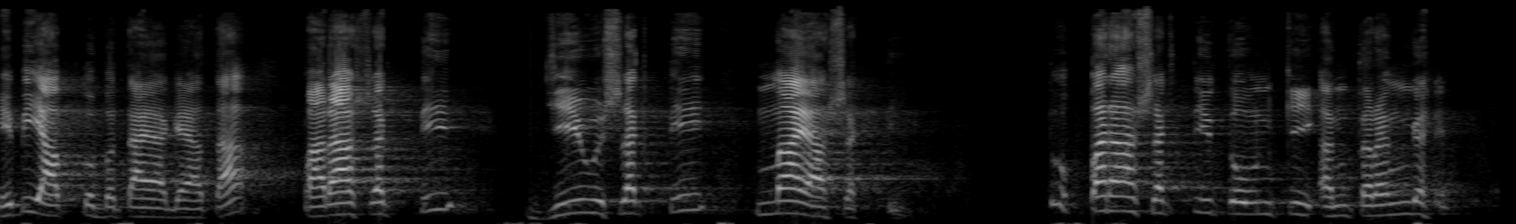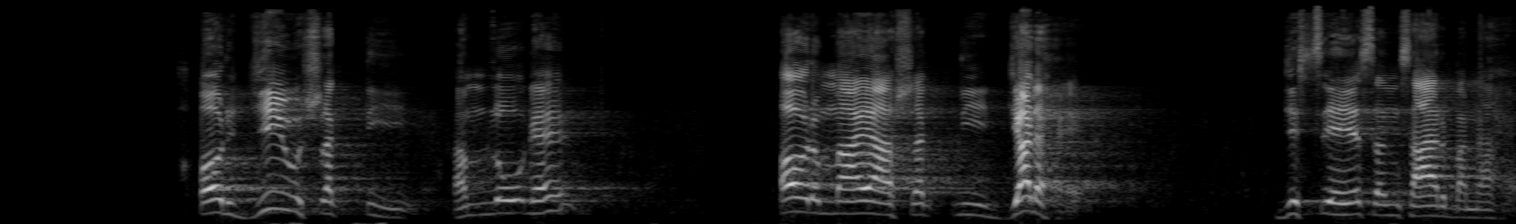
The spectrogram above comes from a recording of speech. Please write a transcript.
ये भी आपको बताया गया था, पराशक्ति, जीव शक्ति, माया शक्ति। तो पराशक्ति तो उनकी अंतरंग है। और जीव शक्ति हम लोग हैं, और माया शक्ति जड़ है। जिससे ये संसार बना है।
